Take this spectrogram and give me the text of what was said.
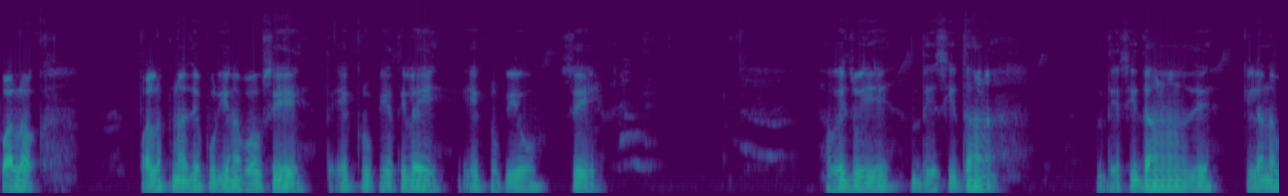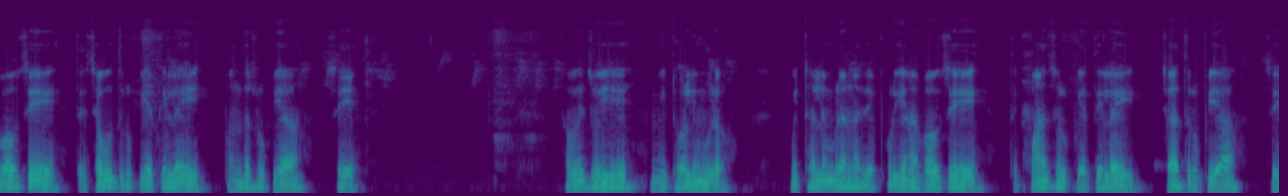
પાલક. પાલકના જે પૂરિયાના ભાવ છે તે એક રૂપિયાથી લઈ એક રૂપિયો છે. હવે જોઈએ દેશી ધાણા. દેશી ધાણાના જે કિલ્લાના ભાવ છે તે ચૌદ રૂપિયાથી લઈ પંદર રૂપિયા છે. હવે જોઈએ મીઠો લીમડો. મીઠા લીમડાના જે પૂરિયાના ભાવ છે તે પાંચ રૂપિયાથી લઈ સાત રૂપિયા છે.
